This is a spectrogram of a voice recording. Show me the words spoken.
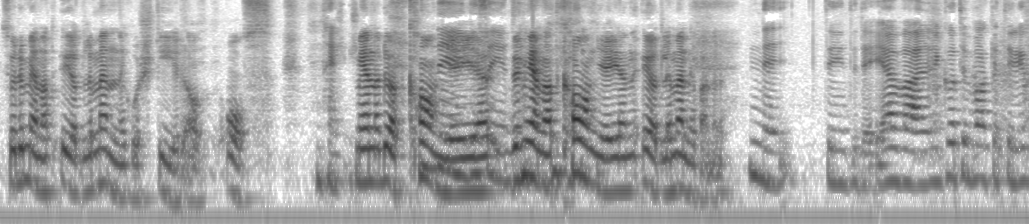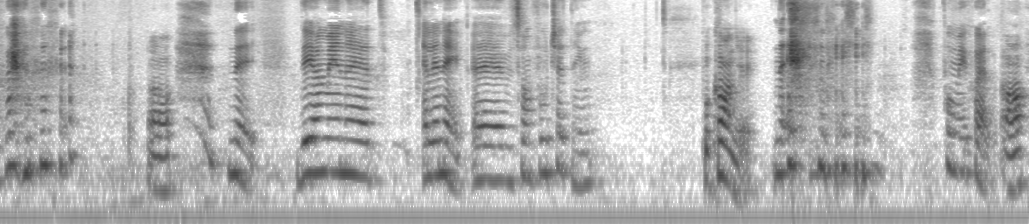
Så du menar att ödlemänniskor styr av oss? Nej. Menar du att Kanye, Nej, är, du menar att Kanye är en ödlemänniska nu? Nej, det är inte det. Jag bara, gå tillbaka till dig själv. Ja. nej. Det jag menar är att... Eller nej, eh, som fortsättning. På Kanye? Nej, nej. På mig själv. Ja.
